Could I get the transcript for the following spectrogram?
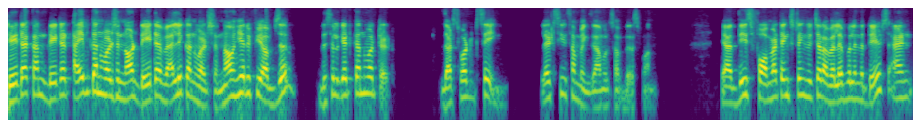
data con data type conversion not data value conversion. Now here if you observe this will get converted. That's what it's saying. Let's see some examples of this one. Yeah these formatting strings which are available in the dates and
